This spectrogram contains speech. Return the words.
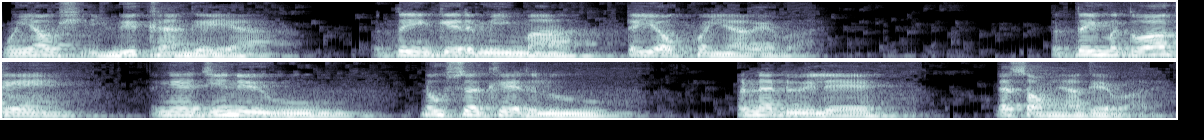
ဝင်ရောက်ရွေးခံခဲ့ရာအသိင်ကယ်ဒမီမှာတက်ရောက်ခွင့်ရခဲ့ပါတယ်။အသိင်မသွားခင်တငယ်ချင်းတွေကိုနှုတ်ဆက်ခဲ့တယ်လို့ဖနက်တွေလည်း လက်ဆောင်ရခဲ့ပါတယ်။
